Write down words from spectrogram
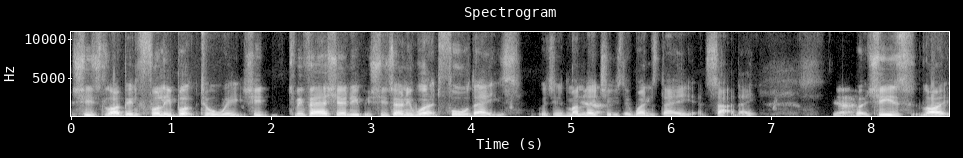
she's like been fully booked all week. She, to be fair, she only she's only worked four days, which is Monday, Yeah. Tuesday, Wednesday, and Saturday. Yeah, But she's like,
